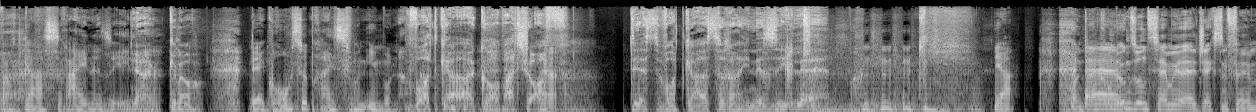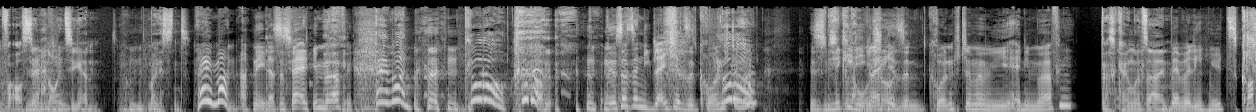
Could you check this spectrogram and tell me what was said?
Wodkas reine Seele. Ja, genau. Der große Preis von Imola. Wodka Gorbatschow. Des Wodkas reine Seele. Ja. Und dann Ähm, kommt irgend so ein Samuel L. Jackson-Film aus den Ja. 90ern. Meistens. Hey Mann, ach nee, das ist ja Eddie Murphy. Hey Mann, Pluto. ist das denn die gleiche Synchronstimme? Ist Ich Mickey die gleiche schon. Synchronstimme wie Eddie Murphy? Das kann gut sein. Beverly Hills Cop?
